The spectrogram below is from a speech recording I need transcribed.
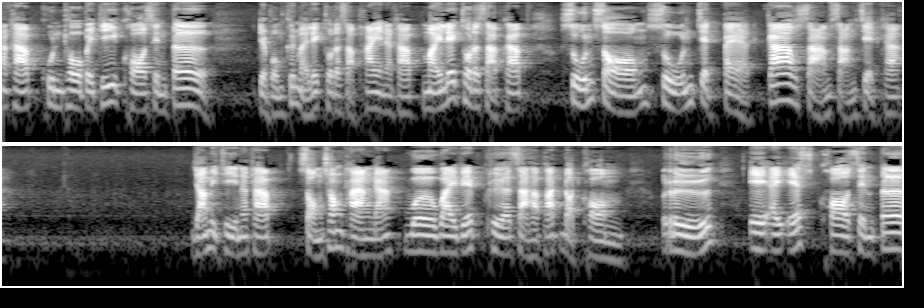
นะครับ คุณโทรไปที่ call center เดี๋ยวผมขึ้นหมายเลขโทรศัพท์ให้นะครับ หมายเลขโทรศัพท์ครับ 020789337 ครับย้ำอีกทีนะครับ 2 ช่องทางนะ w w w เครือสหพัฒน์ .com หรือ AIS Call Center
